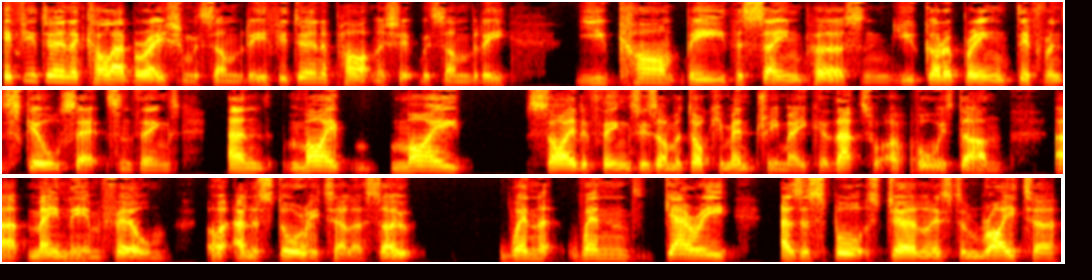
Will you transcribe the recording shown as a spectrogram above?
if you're doing a collaboration with somebody, if you're doing a partnership with somebody, you can't be the same person. You've got to bring different skill sets and things. And my my side of things is I'm a documentary maker. That's what I've always done, uh, mainly in film uh, and a storyteller. So when when Garry, as a sports journalist and writer,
